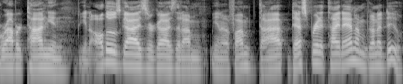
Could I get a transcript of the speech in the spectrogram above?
Robert Tonyan, you know, all those guys are guys that I'm, you know, if I'm di- desperate at tight end, I'm going to do.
